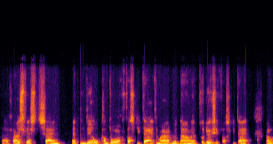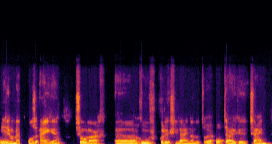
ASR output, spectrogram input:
gehuisvest zijn met een deel kantoorfaciliteiten, maar met name productiefaciliteit. Waar we op dit moment onze eigen solar uh, roof productielijn aan het uh, optuigen zijn.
